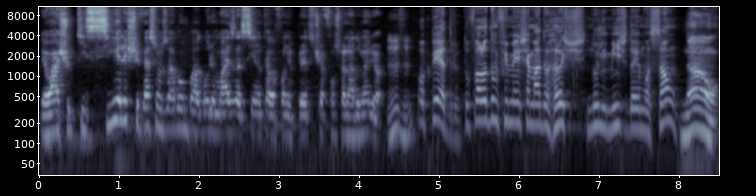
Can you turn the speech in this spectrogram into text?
Eu acho que se eles tivessem usado um bagulho mais assim no telefone preto, tinha funcionado melhor. Uhum. Ô, Pedro, tu falou de um filme aí chamado Rush, No Limite da Emoção? Não.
